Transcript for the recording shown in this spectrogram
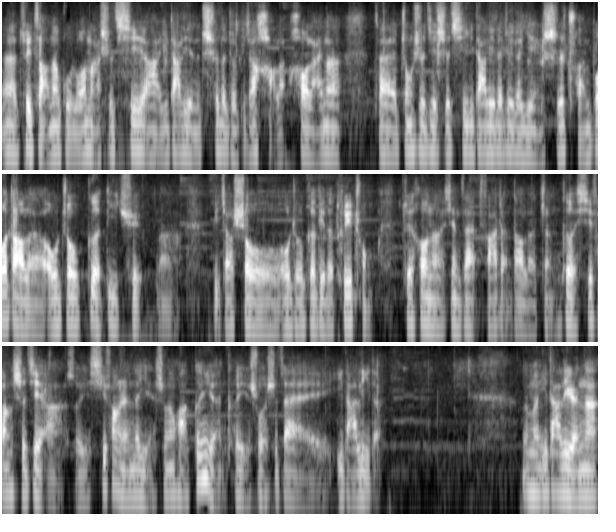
呃，最早呢，古罗马时期啊，意大利人吃的就比较好了。后来呢，在中世纪时期，意大利的这个饮食传播到了欧洲各地去啊，比较受欧洲各地的推崇。最后呢，现在发展到了整个西方世界啊，所以西方人的饮食文化根源可以说是在意大利的。那么意大利人呢，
